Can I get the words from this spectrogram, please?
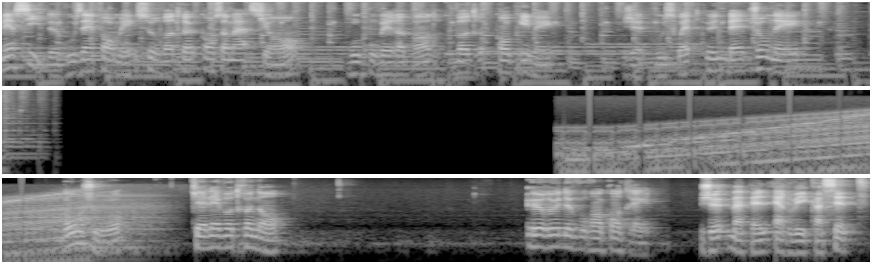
Merci de vous informer sur votre consommation. Vous pouvez reprendre votre comprimé. Je vous souhaite une belle journée. Bonjour, quel est votre nom? Heureux de vous rencontrer. Je m'appelle Hervé Cassette,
